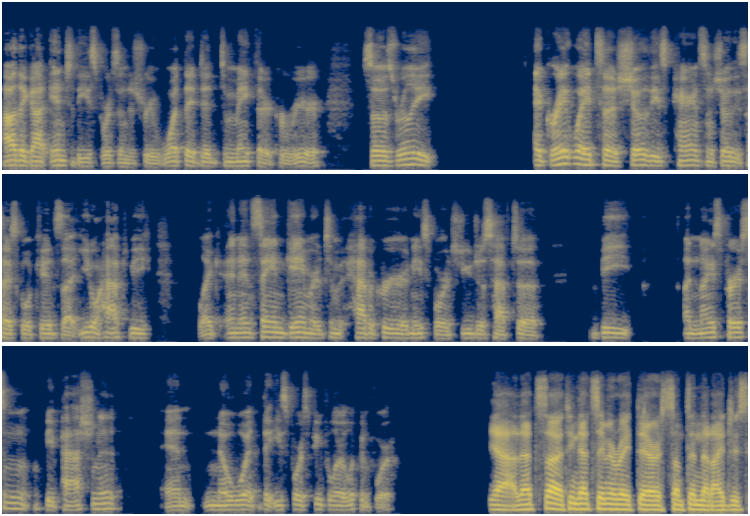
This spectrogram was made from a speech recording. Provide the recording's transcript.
how they got into the esports industry, what they did to make their career. So it's really a great way to show these parents and show these high school kids that you don't have to be like an insane gamer to have a career in esports. You just have to be a nice person, be passionate, and know what the esports people are looking for. Yeah, that's uh, I think that statement right there is something that I just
